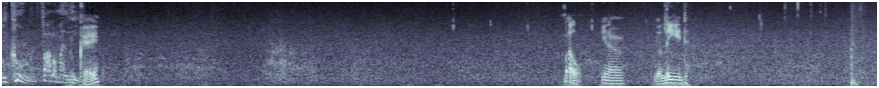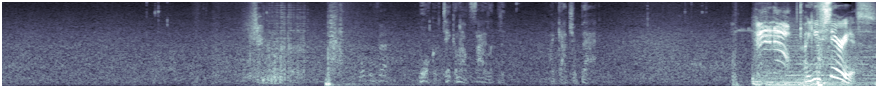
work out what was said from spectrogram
Be cool and follow my lead. Okay. Well, you know, your lead. Walker, take him out silently. I got your back. Are you serious?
